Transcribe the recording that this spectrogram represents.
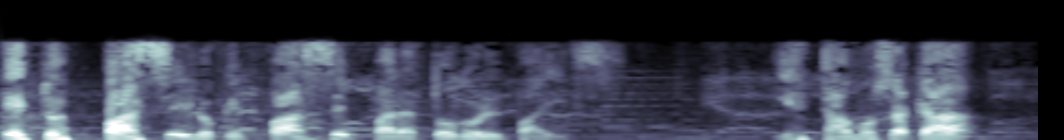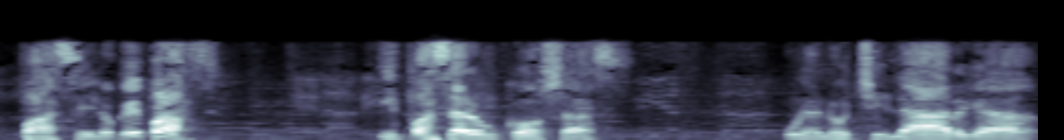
Esto es pase lo que pase para todo el país. Y estamos acá, pase lo que pase. Y pasaron cosas, una noche larga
